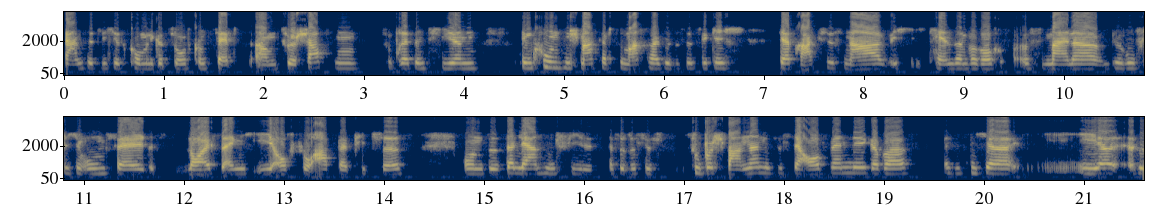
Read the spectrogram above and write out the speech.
ganzheitliches Kommunikationskonzept ähm, zu erschaffen, zu präsentieren, dem Kunden schmackhaft zu machen. Also das ist wirklich sehr praxisnah. Ich, ich kenne es einfach auch aus meiner beruflichen Umfeld. Es läuft eigentlich eh auch so ab bei Pitches. Und äh, da lernt man viel. Also das ist super spannend, es ist sehr aufwendig, aber es ist sicher eher also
